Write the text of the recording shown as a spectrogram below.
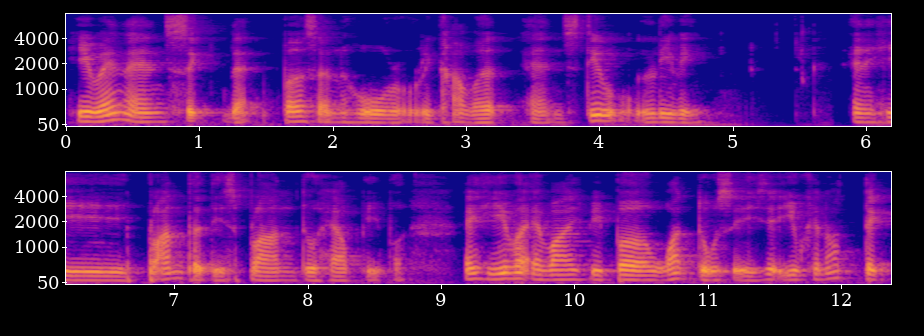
he went and seek that person who recovered and still living. And he planted this plant to help people. And he even advised people what dosage. You cannot take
